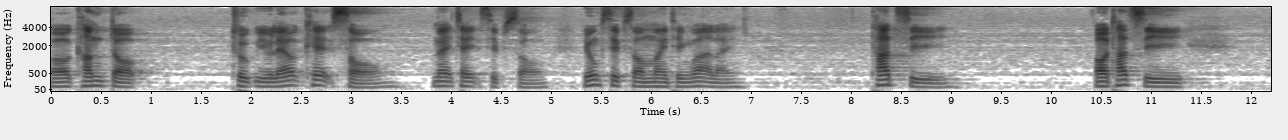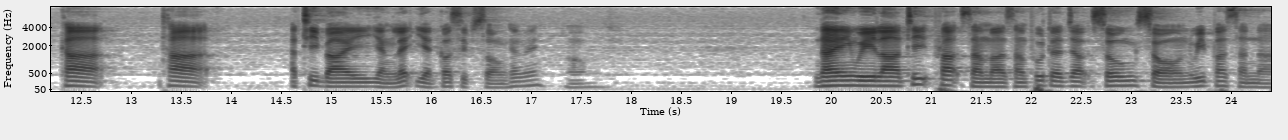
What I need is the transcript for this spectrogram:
ออคำตอบถูกอยู่แล้วแค่สองไม่ใช่สิบสองยงสิบสองหมายถึงว่าอะไรทัดสี่อ๋อทัดสี่ถ้าถ้าอธิบายอย่างละเอียดก็สิบสองใช่ไหมอ๋อ ในเวลาที่พระสัมมาสัมพุทธเจ้าทรงสอนวิปัสสนา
